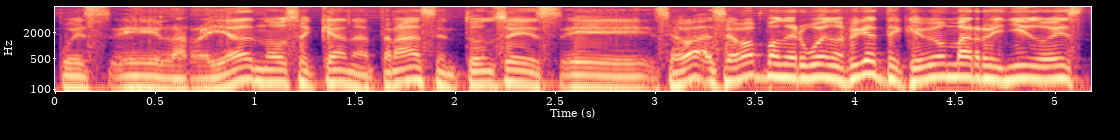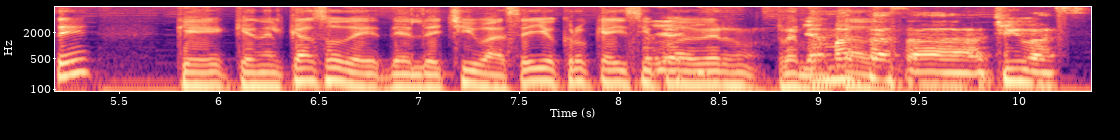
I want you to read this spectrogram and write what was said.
pues eh, las rayadas no se quedan atrás. Entonces, eh, se, va, se va a poner bueno. Fíjate que veo más reñido este que, en el caso de, del de Chivas. ¿eh? Yo creo que ahí sí puede haber remontado. Ya matas a Chivas.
